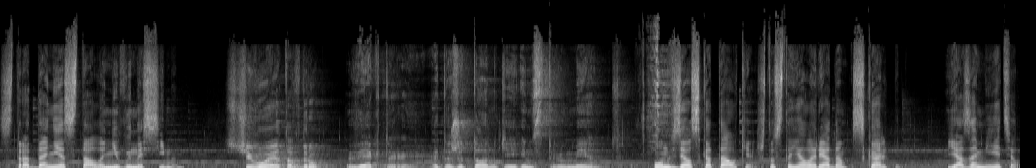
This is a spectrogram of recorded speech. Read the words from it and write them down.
страдание стало невыносимым. С чего это вдруг? Векторы – это же тонкий инструмент. Он взял с каталки, что стояла рядом, скальпель. Я заметил,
